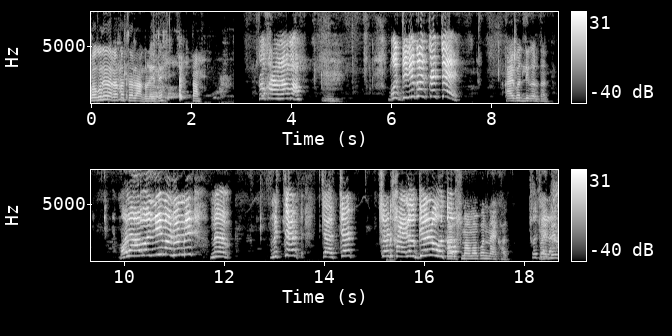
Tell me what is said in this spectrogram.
बघू दे जरा कसं लागलंय ते. थांब तो खाना मग बुद्धी करतात ते. काय बदली करतात? मला आवडली म्हणून मी मी- चट चट चट चट खायला गेलो होतो. हर्ष मामा पण नाही खात. कशाला?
